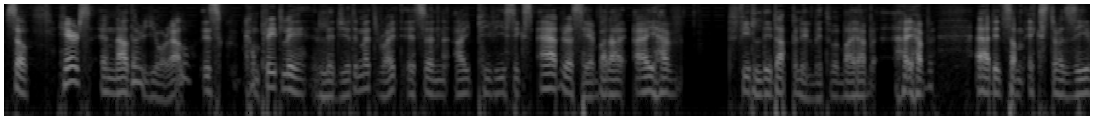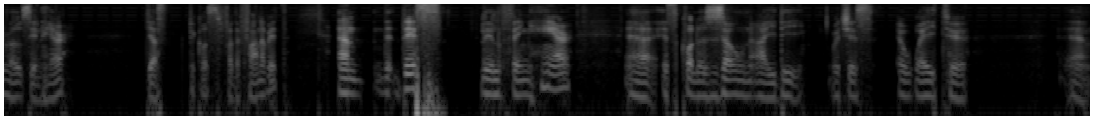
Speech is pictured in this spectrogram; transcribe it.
So here's another URL. It's completely legitimate, right? It's an IPv6 address here, but I, I have fiddled it up a little bit. But I have, I have added some extra zeros in here just because for the fun of it. And th this little thing here uh, is called a zone ID, which is a way to um,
